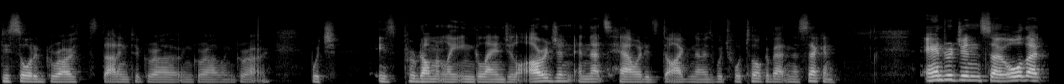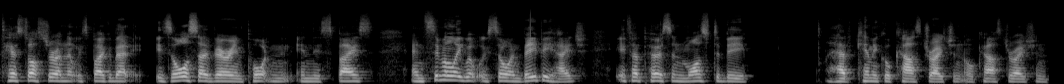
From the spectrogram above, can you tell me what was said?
disordered growth starting to grow and grow and grow, which is predominantly in glandular origin, and that's how it is diagnosed, which we'll talk about in a second. Androgen, so all that testosterone that we spoke about is also very important in this space. And similarly, what we saw in BPH, if a person was to be have chemical castration or castration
